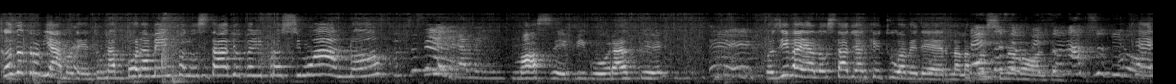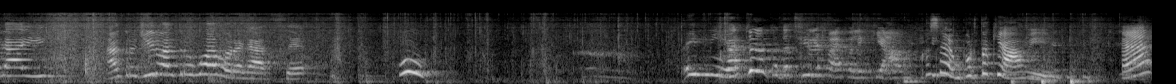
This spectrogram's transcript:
Cosa troviamo dentro? Un abbonamento allo stadio per il prossimo anno? Non se veramente. Ma sì, figurati. Così vai allo stadio anche tu a vederla la prossima volta. Ok, dai. Altro giro, altro uovo, ragazze. Uh. È mia. Ma tu cosa ci ne fai con le chiavi? cos'è? Un portachiavi? Eh?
